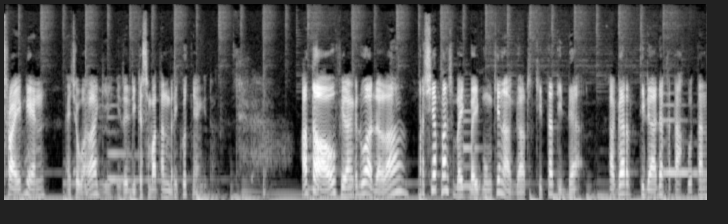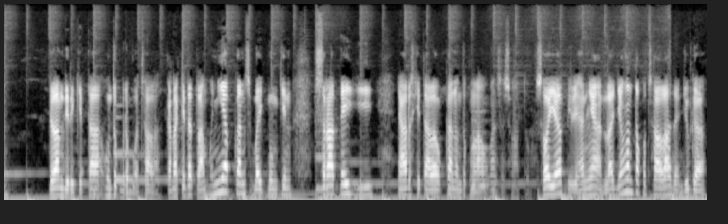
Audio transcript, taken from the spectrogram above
try again. Eh coba lagi gitu di kesempatan berikutnya gitu. Atau pilihan kedua adalah persiapkan sebaik-baik mungkin agar kita tidak agar tidak ada ketakutan dalam diri kita untuk berbuat salah karena kita telah menyiapkan sebaik mungkin strategi yang harus kita lakukan untuk melakukan sesuatu. So ya pilihannya adalah jangan takut salah dan juga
